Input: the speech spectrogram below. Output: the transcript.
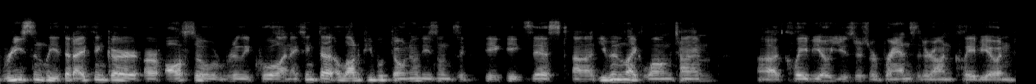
recently that I think are are also really cool, and I think that a lot of people don't know these ones exist. Uh, even like long time uh, Klaviyo users or brands that are on Klaviyo. And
